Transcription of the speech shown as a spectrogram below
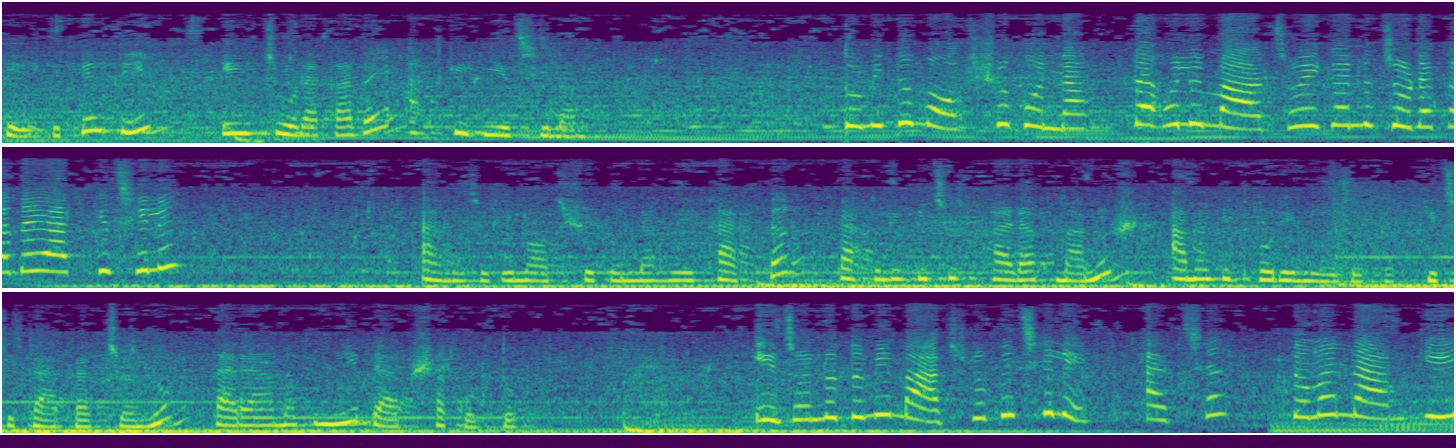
খেলতে খেলতে এই চোরা কাদায় আটকে গিয়েছিলাম। তুমি তো মৎস্য কন্যা তাহলে মাছ হয়ে কেন চোরা কাদায় আটকে ছিলে? আমি যদি মৎস্যকন্যা হয়ে থাকতাম তাহলে কিছু খারাপ মানুষ আমাকে ধরে নিয়ে যেত। কিছু টাকার জন্য তারা আমাকে নিয়ে ব্যবসা করত। এজন্য তুমি মাছ রূপে ছিলে? আচ্ছা তোমার নাম কি?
